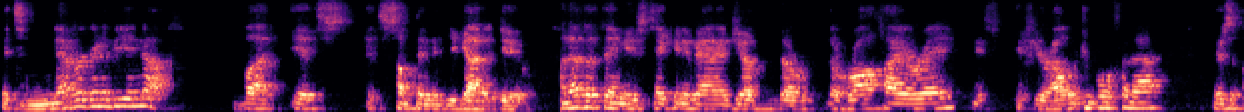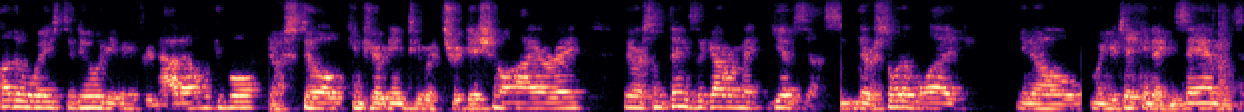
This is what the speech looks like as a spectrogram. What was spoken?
It's never going to be enough, but it's it's something that you got to do. Another thing is taking advantage of the, the Roth IRA if, if you're eligible for that. There's other ways to do it, even if you're not eligible. You know, still contributing to a traditional IRA. There are some things the government gives us. They're sort of like, you know, when you're taking exams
